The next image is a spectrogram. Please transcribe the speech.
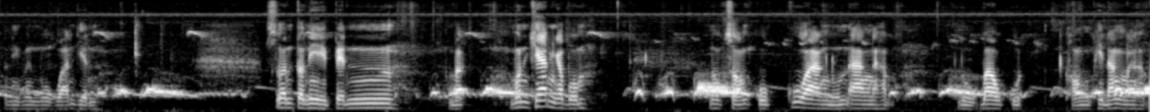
ตัวนี้เป็นลูกหวานเย็น ส่วนตัวนี้เป็นบักมนแค้นครับผมนกสองกุกกู้อ่างหนุนอ่างนะครับ ลูกเบากุด ของพี่นั่งนะครับ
